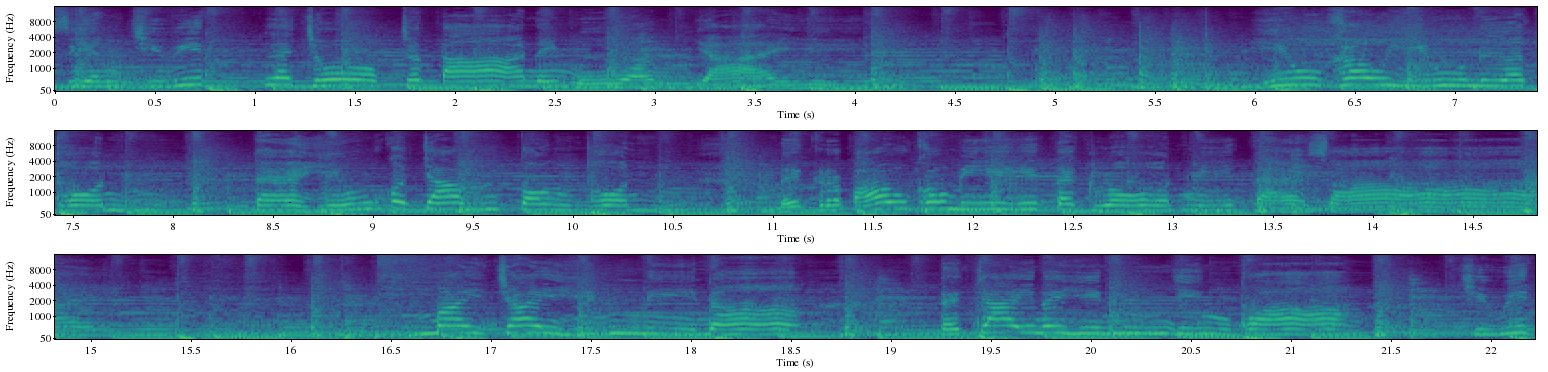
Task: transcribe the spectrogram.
เสี่ยงชีวิตและโชคชะตาในเมืองใหญ่ หิวเข้าหิวเหลือทน แต่หิวก็จำต้องทน ในกระเป๋าเขามีแต่โคลนมีแต่ทราย ไม่ใช่หินนี่นา แต่ใจในหินยิ่งกว่า ชีวิต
